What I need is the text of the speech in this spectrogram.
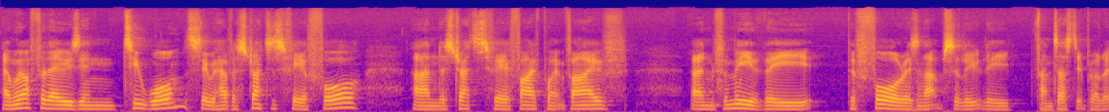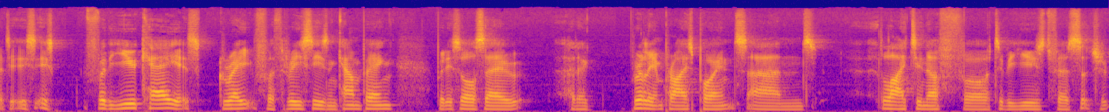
And we offer those in two warmths. So we have a Stratosphere 4 and a Stratosphere 5.5. And for me, the the 4 is an absolutely fantastic product. It's, it's for the UK. It's great for three season camping, but it's also at a brilliant price point and light enough for to be used for such a,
